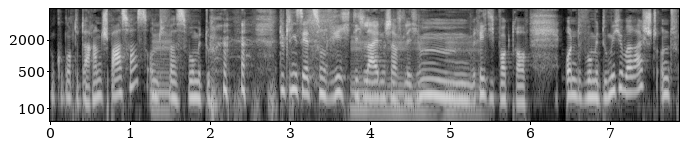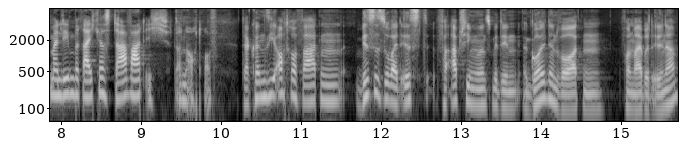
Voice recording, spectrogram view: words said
Mal gucken, ob du daran Spaß hast und Mhm. was, womit du, du klingst jetzt schon richtig leidenschaftlich, mm, richtig Bock drauf. Und womit du mich überrascht und mein Leben bereicherst, da warte ich dann auch drauf. Da können Sie auch drauf warten. Bis es soweit ist, verabschieden wir uns mit den goldenen Worten von Maybrit Illner.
